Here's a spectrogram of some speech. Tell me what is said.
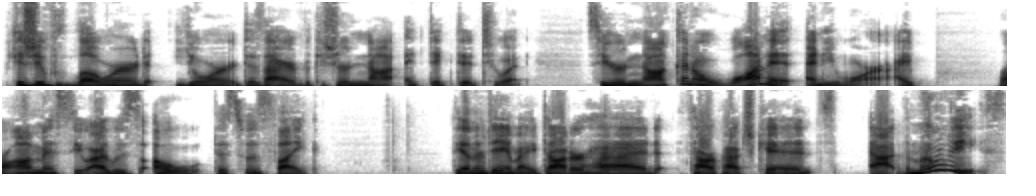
Because you've lowered your desire because you're not addicted to it. So you're not going to want it anymore. I promise you. I was, oh, this was like the other day, my daughter had Sour Patch Kids at the movies.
